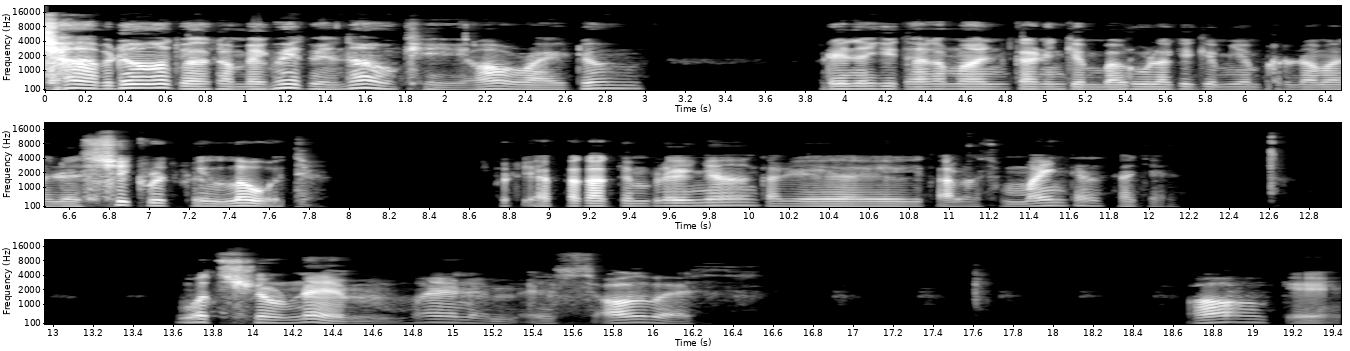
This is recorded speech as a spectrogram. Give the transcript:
Shabdot, welcome back with me now. Oke, alright dong. Hari ini kita akan mainkan game baru lagi, game yang bernama The Secret Reload. Seperti apakah gameplaynya? Kali kita langsung mainkan saja. What's your name? My name is Always. Oke.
